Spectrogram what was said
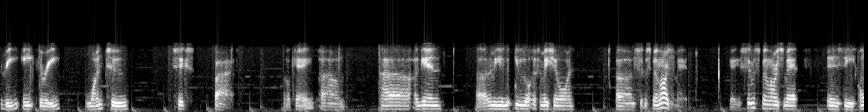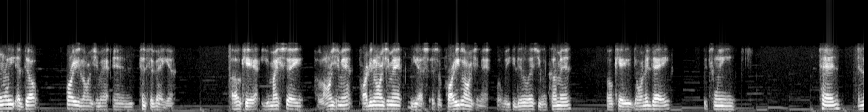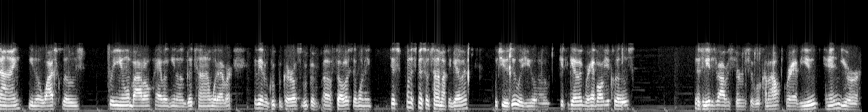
three eight three one two six five. Okay. Um, uh, again, uh, let me give you a little information on uh, Sip Spin Laundromat. Okay, Sip Spin Laundromat is the only adult party laundromat in Pennsylvania. Okay, you might say a laundromat, party laundromat. Yes, it's a party laundromat. What we can do is you can come in, okay, during the day between 10 and 9, you know, wash clothes, bring your own bottle, have a, you know, a good time, whatever. If you have a group of girls, a group of uh, fellas that want to just want to spend some time out together, what you do is you uh, get together, grab all your clothes. Designated driver service that will come out, grab you and your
